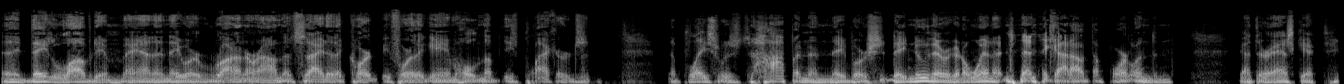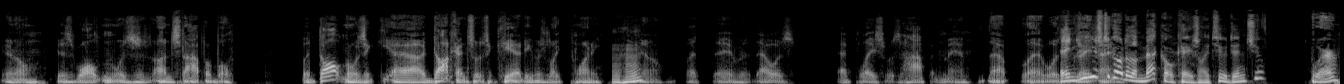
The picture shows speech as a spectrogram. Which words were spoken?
they, they loved him, man, and they were running around the side of the court before the game, holding up these placards. And the place was hopping, and they were they knew they were going to win it. And then they got out to Portland and got their ass kicked, you know, because Walton was unstoppable. But Dalton was a uh, Dawkins was a kid; he was like 20 Mhm. you know. But they, that was that place was hopping, man. That, that was. And you used to go to the Mecca occasionally too, didn't you? where?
